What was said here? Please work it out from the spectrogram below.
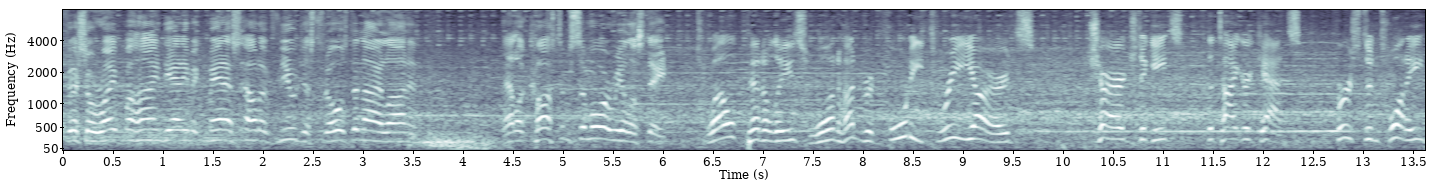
Official right behind Danny McManus out of view, just throws the nylon, and that'll cost him some more real estate. 12 penalties, 143 yards charged against the Tiger Cats. First and 20,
